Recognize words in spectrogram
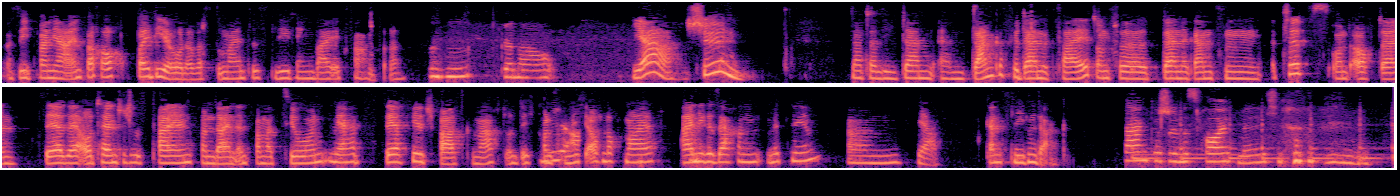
Das sieht man ja einfach auch bei dir, oder was du meintest, Leading by Example. Mhm, genau. Ja, schön. Nathalie, dann ähm, danke für deine Zeit und für deine ganzen Tipps und auch dein sehr, sehr authentisches Teilen von deinen Informationen. Mir hat es sehr viel Spaß gemacht und ich konnte ja. für mich auch nochmal einige Sachen mitnehmen. Ähm, ja, ganz lieben Dank. Dankeschön, es freut mich.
